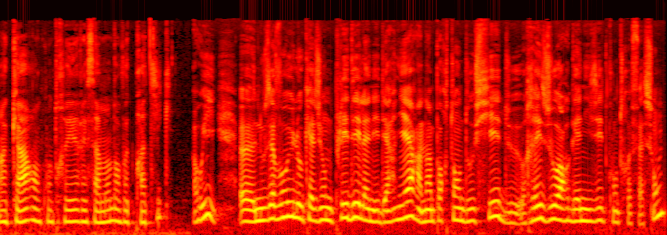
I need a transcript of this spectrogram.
un cas rencontré récemment dans votre pratique? Ah oui, euh, nous avons eu l'occasion de plaider l'année dernière un important dossier de réseau organisé de contrefaçon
